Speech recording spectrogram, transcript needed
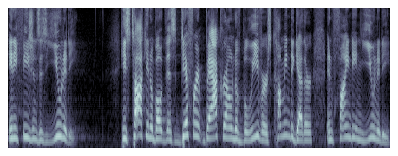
in Ephesians is unity. He's talking about this different background of believers coming together and finding unity.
